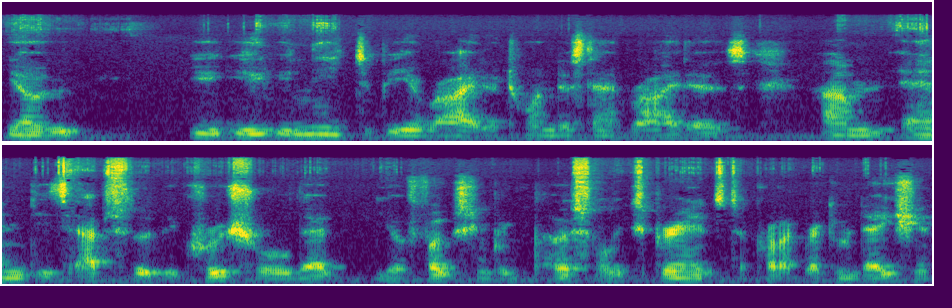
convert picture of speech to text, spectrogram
you know, you, you, you, need to be a rider to understand riders. Um, and it's absolutely crucial that your folks can bring personal experience to product recommendation.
